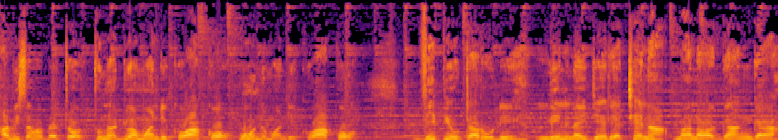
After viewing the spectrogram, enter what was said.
Hamisa mabeto tunajua mwandiko wako, huu ni mwandiko wako. Vipi utarudi lini Nigeria tena? Maana waganga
